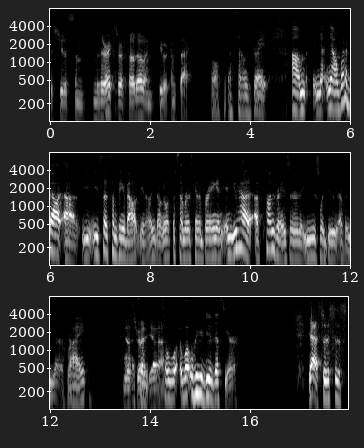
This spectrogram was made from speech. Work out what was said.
to shoot us some lyrics or a photo and see what comes back Cool. That sounds great. Um, now, what about uh, you, you said something about you know you don't know what the summer is going to bring, and, and you had a fundraiser that you usually do every year, right? Uh, that's so- right yeah So wh- what will you do this year? yeah so this is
